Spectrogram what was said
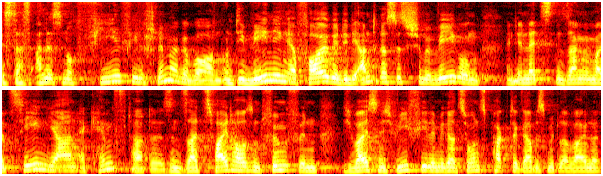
ist das alles noch viel, viel schlimmer geworden. Und die wenigen Erfolge, die die antirassistische Bewegung in den letzten, sagen wir mal, zehn Jahren erkämpft hatte, sind seit 2005 in, ich weiß nicht, wie viele Migrationspakte gab es mittlerweile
